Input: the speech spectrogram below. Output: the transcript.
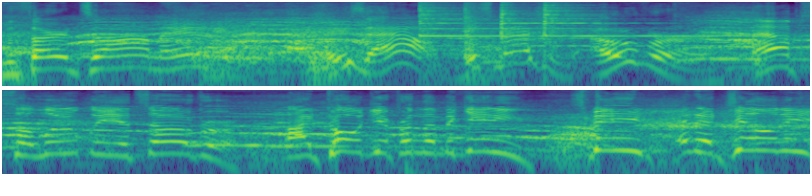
The third time, and he's out. This match is over. Absolutely, it's over. I told you from the beginning, speed and agility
